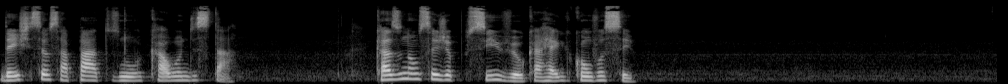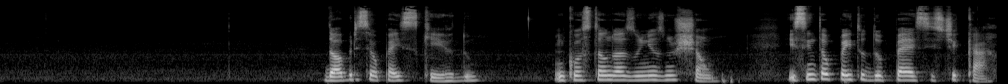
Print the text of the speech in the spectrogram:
Deixe seus sapatos no local onde está. Caso não seja possível, carregue com você. Dobre seu pé esquerdo, encostando as unhas no chão, e sinta o peito do pé se esticar.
